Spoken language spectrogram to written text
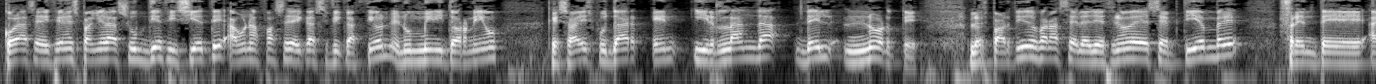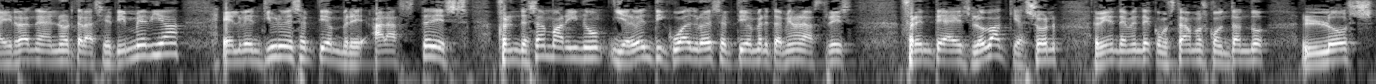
con la selección española sub-17 a una fase de clasificación en un mini torneo que se va a disputar en Irlanda del Norte. Los partidos van a ser el 19 de septiembre frente a Irlanda del Norte a las 7 y media, el 21 de septiembre a las 3 frente a San Marino y el 24 de septiembre también a las 3 frente a Eslovaquia. Son, evidentemente, como estábamos contando, los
